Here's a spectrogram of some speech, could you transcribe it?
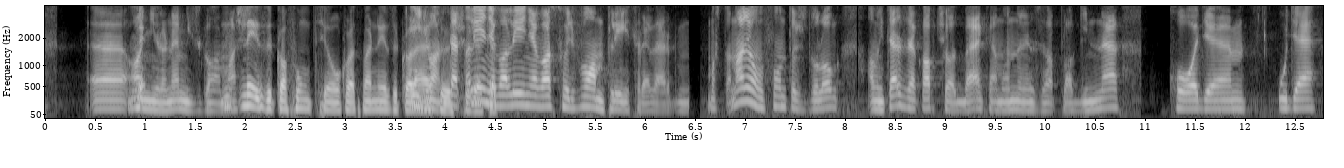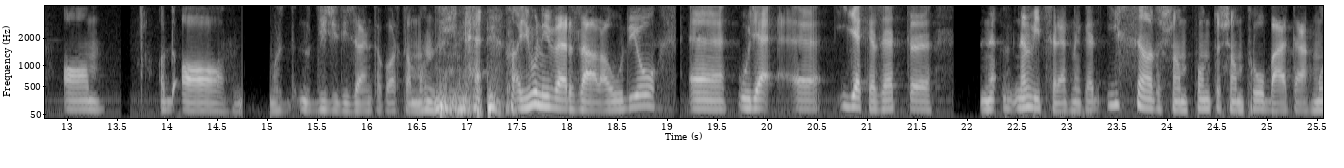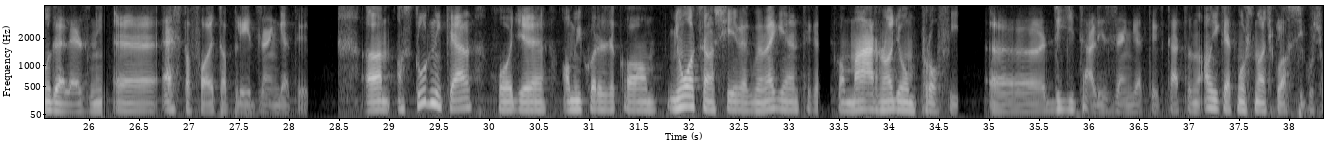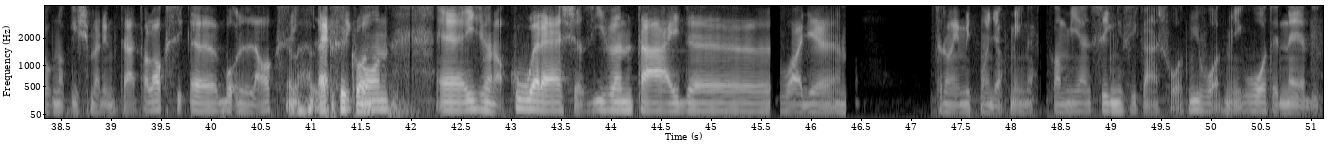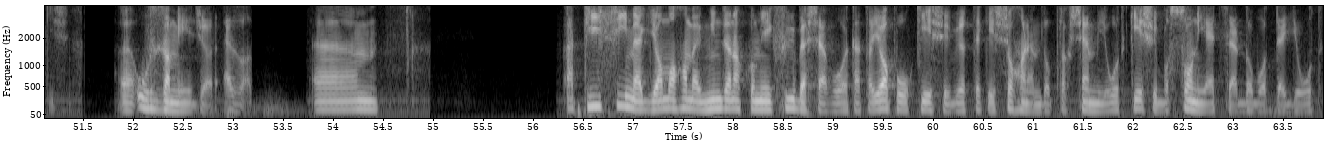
annyira nem izgalmas. Nézzük a funkciókat, mert nézzük a Így lehetőségeket. Van. Tehát a lényeg, a lényeg az, hogy van plate reverb. Most a nagyon fontos dolog, amit ezzel kapcsolatban el kell mondani ezzel a pluginnel, hogy ugye a, a, a most DigiDesign-t akartam mondani, de a Universal Audio e, ugye e, igyekezett e, ne, nem viccelek neked, iszonyatosan pontosan próbálták modellezni e, ezt a fajta plétzengetőt. Azt tudni kell, hogy amikor ezek a 80-as években megjelentek ezek a már nagyon profi digitális zengetők, tehát amiket most nagy klasszikusoknak ismerünk, tehát a Laxi, Laxi, uh, így van a QRS, az Eventide, vagy uh, tudom én mit mondjak még nektek, amilyen szignifikáns volt, mi volt még, volt egy negyedik is, uh, Urza Major, ez az. Um, hát TC, meg Yamaha, meg minden, akkor még fűbe se volt. Tehát a japók később jöttek, és soha nem dobtak semmi jót. Később a Sony egyszer dobott egy jót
